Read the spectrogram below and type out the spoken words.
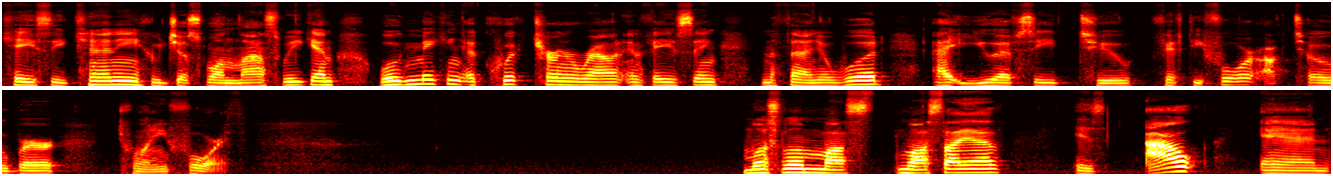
Casey Kenney, who just won last weekend, will be making a quick turnaround and facing Nathaniel Wood at UFC 254 October 24th. Muslim Mas- Masayev is out and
